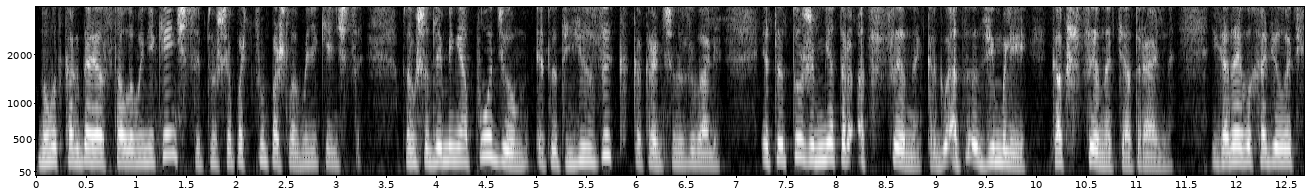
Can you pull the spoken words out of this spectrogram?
Но вот когда я стала манекенщицей, потому что я почему пошла в манекенщицы? Потому что для меня подиум, этот язык, как раньше называли, это тоже метр от сцены, как от земли, как сцена театральная. И когда я выходила в этих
